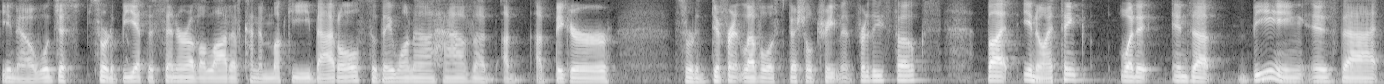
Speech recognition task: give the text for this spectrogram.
you know, will just sort of be at the center of a lot of kind of mucky battles. So they want to have a, a, a bigger, sort of different level of special treatment for these folks. But, you know, I think what it ends up being is that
